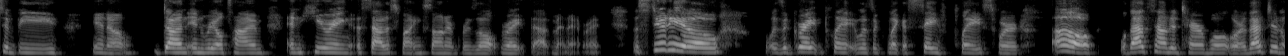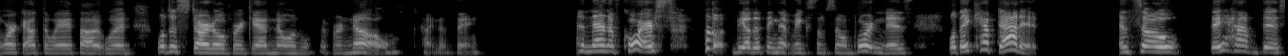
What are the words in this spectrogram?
to be you know done in real time and hearing a satisfying sonic result right that minute right? The studio was a great place it was a, like a safe place where oh well that sounded terrible or that didn't work out the way i thought it would. We'll just start over again. No one will ever know kind of thing. And then of course the other thing that makes them so important is well they kept at it. And so they have this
